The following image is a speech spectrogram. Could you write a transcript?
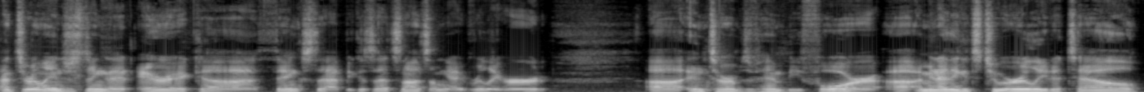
That's really interesting that Eric uh, thinks that because that's not something I've really heard uh, in terms of him before. Uh, I mean, I think it's too early to tell,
